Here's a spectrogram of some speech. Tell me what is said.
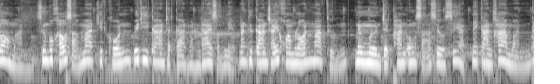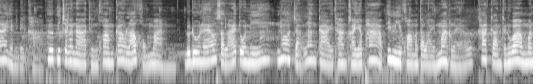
ล่อมัน ซึ่งพวกเขาสามารถคิดค้นวิธีการจัดการมันได้สำเร็จ นั่นคือการใช้ความร้อนมากถึง 17,000 องศาเซลเซียสในการฆ่ามันได้อย่างเด็ดขาด เพื่อพิจารณาถึงความก้าวร้าวของมัน ดูดูแล้วสตว์ร้ายตัวนี้นอกจากร่างกายทางกายภาพที่มีความอันตรายมากแล้ว คาดการณ์กันว่ามัน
